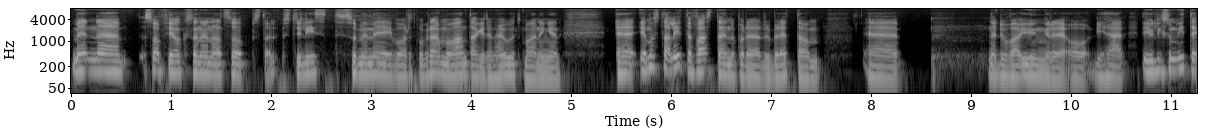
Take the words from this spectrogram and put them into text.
Men äh, Sofia Oksanen, alltså stylist som är med i vårt program och antagit den här utmaningen. Äh, jag måste ta lite fasta ändå på det där du berättade om äh, när du var yngre och de här, det är ju liksom lite,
